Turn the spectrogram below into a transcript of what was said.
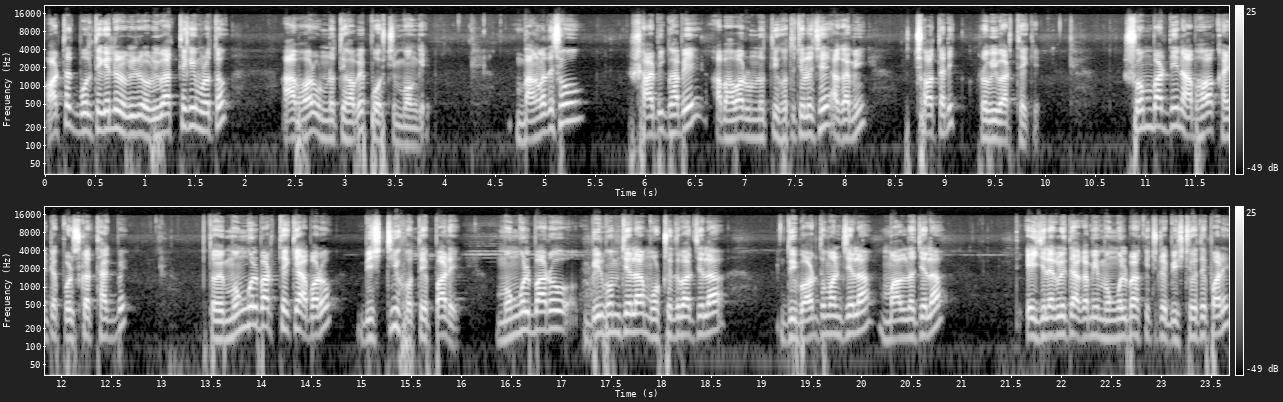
অর্থাৎ বলতে গেলে রবি, রবিবার থেকেই মূলত আবহাওয়ার উন্নতি হবে পশ্চিমবঙ্গে। বাংলাদেশেও সার্বিকভাবে আবহাওয়ার উন্নতি হতে চলেছে আগামী ছ তারিখ রবিবার থেকে। সোমবার দিন আবহাওয়া খানিকটা পরিষ্কার থাকবে। তবে মঙ্গলবার থেকে আবারও বৃষ্টি হতে পারে। মঙ্গলবারও বীরভূম জেলা, মুর্শিদাবাদ জেলা, দুই বর্ধমান জেলা, মালদা জেলা, এই জেলাগুলিতে আগামী মঙ্গলবার কিছুটা বৃষ্টি হতে পারে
